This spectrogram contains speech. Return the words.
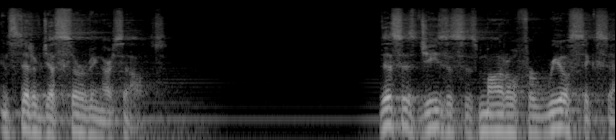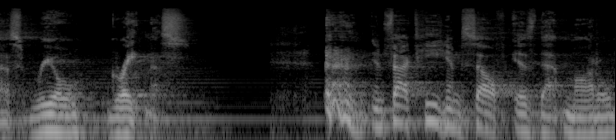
instead of just serving ourselves. This is Jesus' model for real success, real greatness. In fact, he himself is that model.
